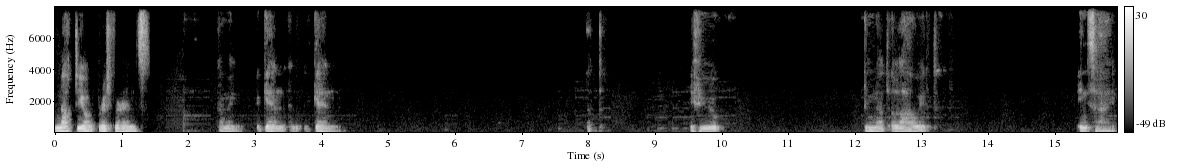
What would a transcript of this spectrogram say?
not your preference coming again and again. But if you do not allow it inside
